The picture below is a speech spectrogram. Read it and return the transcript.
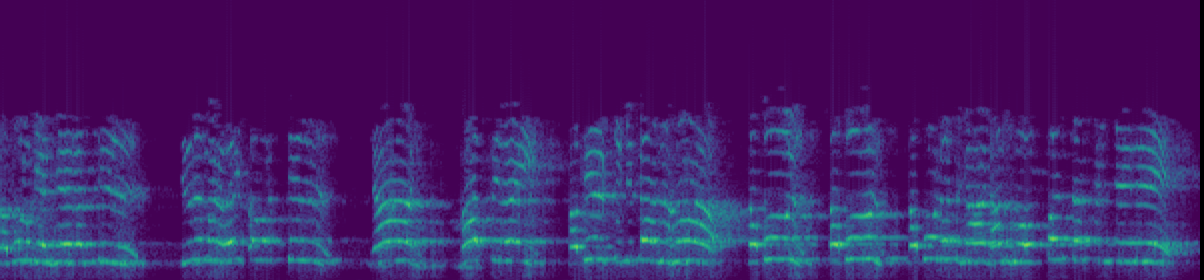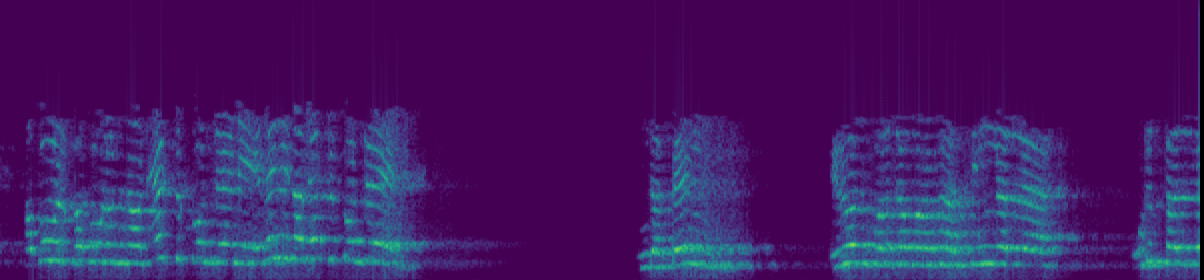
கபூலுடைய நேரத்தில் திருமண வைபவத்தில் நான் மாப்பிளை கபீர்த்து நிகானஹா கபூல் கபூல் கபூல் என்று நான் அங்கு ஒப்பந்தம் செஞ்சேனே. கபூல் கபூல் என்று நான் ஏற்றுக்கொண்டேனே. எதை நான் ஏற்றுக்கொண்டேன்? இந்த பெண் இருபது வருடமாக திங்கல்ல உடுக்கல்ல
